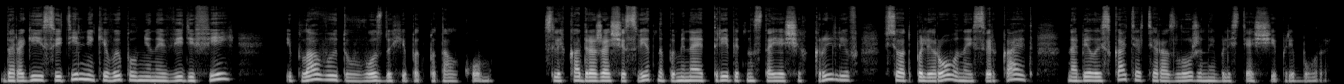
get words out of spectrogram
Дорогие светильники выполнены в виде фей и плавают в воздухе под потолком. Слегка дрожащий свет напоминает трепет настоящих крыльев, все отполировано и сверкает, на белой скатерти разложенные блестящие приборы.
